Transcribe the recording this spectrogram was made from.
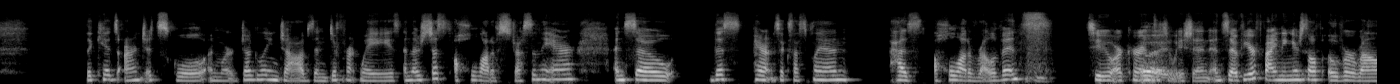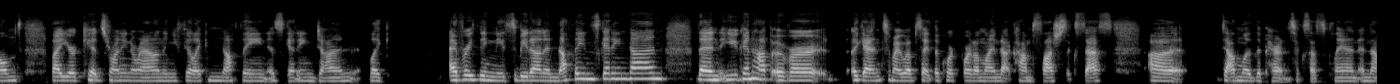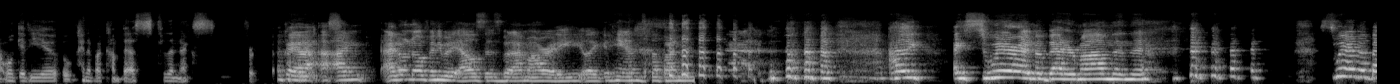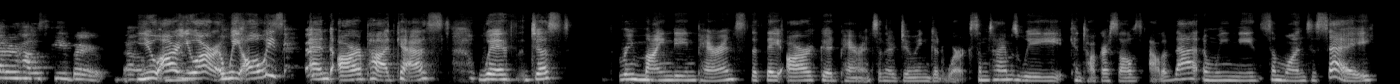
the kids aren't at school and we're juggling jobs in different ways and there's just a whole lot of stress in the air and so this parent success plan has a whole lot of relevance to our current Good. situation. And so if you're finding yourself overwhelmed by your kids running around and you feel like nothing is getting done, like everything needs to be done and nothing's getting done, then you can hop over again to my website, thecorkboardonline.com slash success, uh, download the parent success plan, and that will give you kind of a compass for the next okay, I, I'm. I don't know if anybody else is, but I'm already like hands up. I'm. I like. I swear I'm a better mom than the. swear I'm a better housekeeper. No. You are. You are, and we always end our podcast with just reminding parents that they are good parents and they're doing good work. Sometimes we can talk ourselves out of that, and we need someone to say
